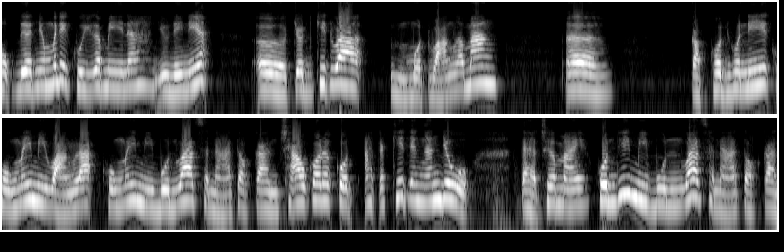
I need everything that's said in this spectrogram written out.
หกเดือนยังไม่ได้คุยก็มีนะ อยู่ในเนี้ย เออ จนคิดว่าหมดหวังแล้วมั้งเออ กับคนคนนี้คงไม่มีหวังละ คงไม่มีบุญวาสนาต่อกันชาวกรกฎอาจจะคิดอย่างนั้นอยู่ แต่เชื่อไหมคนที่มีบุญวาสนาต่อกัน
